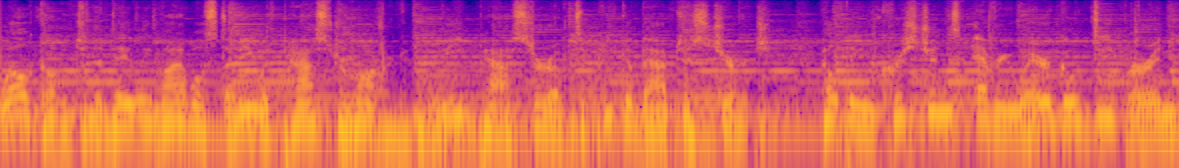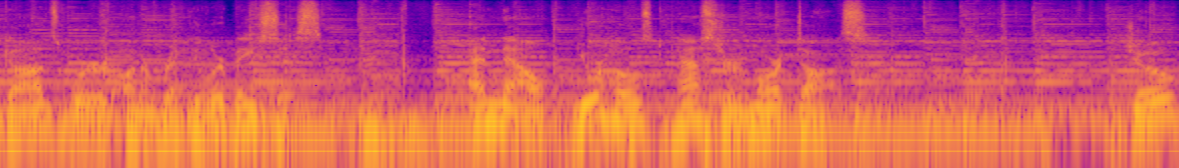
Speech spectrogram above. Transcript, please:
Welcome to the Daily Bible Study with Pastor Mark, lead pastor of Topeka Baptist Church, helping Christians everywhere go deeper in God's Word on a regular basis. And now, your host, Pastor Mark Doss. Job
